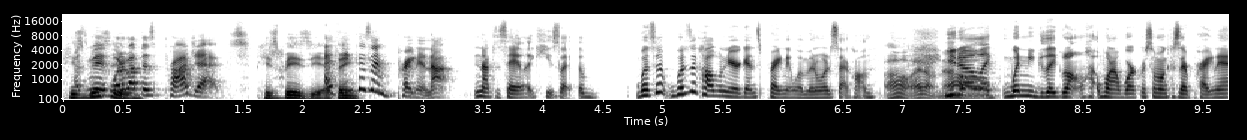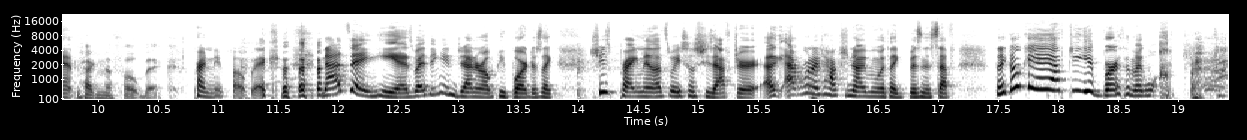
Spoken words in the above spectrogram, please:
He's I was like, what about this project? He's busy. I, I think think. because I'm pregnant, not not to say like he's like, what's it? What's it called when you're against pregnant women? What is that called? oh, I don't know. You know, like when you like don't want to work with someone because they're pregnant. Pregnophobic. Pregnant phobic. Not saying he is, but I think in general people are just like, she's pregnant. Let's wait till she's after. Like everyone I talk to now, even with like business stuff, like, okay, after you give birth, I'm like, well,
